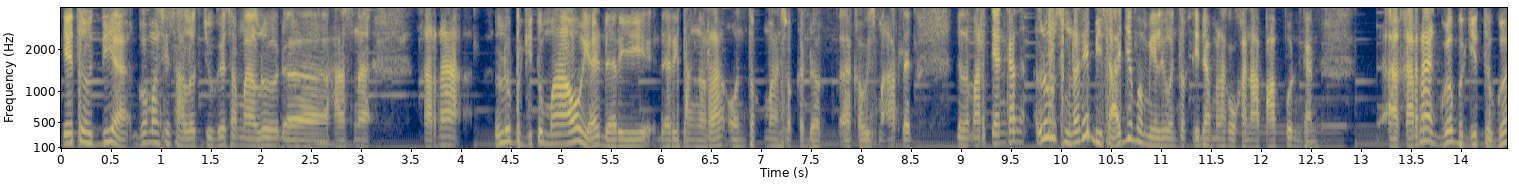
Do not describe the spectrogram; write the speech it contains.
Ya itu dia gue masih salut juga sama lu eh, Hasna. Karena lu begitu mau ya dari dari Tangerang untuk masuk ke dok, eh, ke Wisma Atlet. Dalam artian kan lu sebenarnya bisa aja memilih untuk tidak melakukan apa pun kan Eh, karena gue begitu gue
